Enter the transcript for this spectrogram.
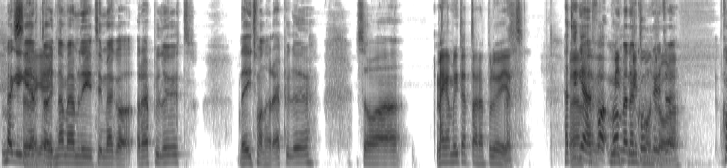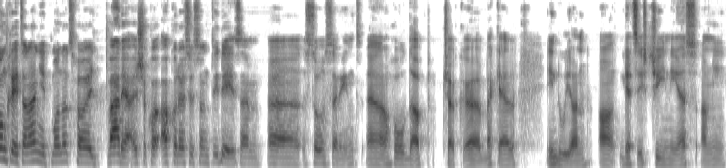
megígérte, szövegeit. hogy nem említi meg a repülőt, de itt van a repülő, szóval... Megemlítette a repülőjét? Hát igen, van, van benne konkrétan, konkrétan annyit mondott, hogy várjál, és akkor, akkor ezt viszont idézem uh, szó szerint, uh, hold up, csak uh, be kell induljon a Gecis Genius, ami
